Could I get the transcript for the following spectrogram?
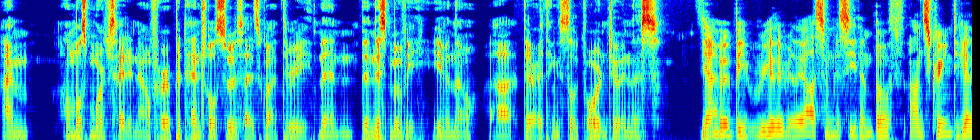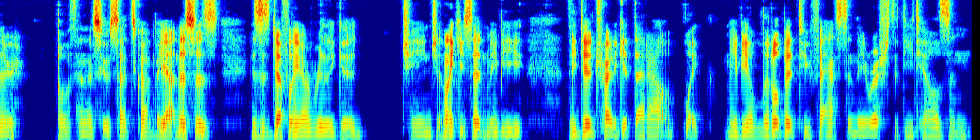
I'm almost more excited now for a potential Suicide Squad three than than this movie. Even though uh, there are things to look forward to in this. Yeah, it would be really really awesome to see them both on screen together, both in the Suicide Squad. But yeah, this is this is definitely a really good change. And like you said, maybe they did try to get that out like maybe a little bit too fast and they rushed the details and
